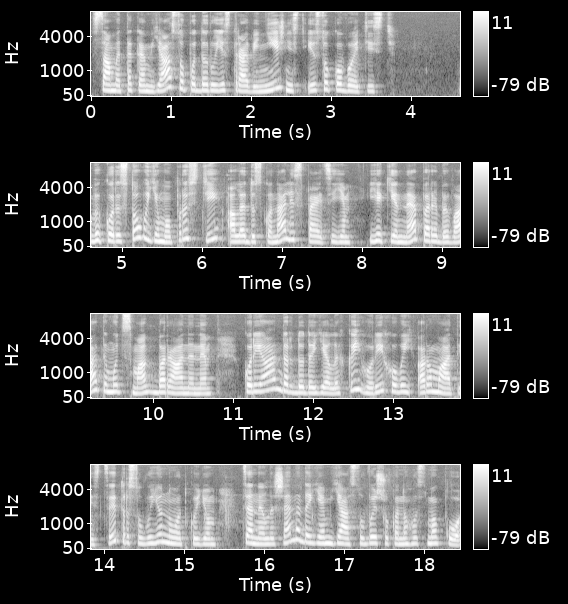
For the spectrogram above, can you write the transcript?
Саме таке м'ясо подарує страві ніжність і соковитість. Використовуємо прості, але досконалі спеції, які не перебиватимуть смак баранини. Коріандр додає легкий горіховий аромат із цитрусовою ноткою. Це не лише надає м'ясу вишуканого смаку,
